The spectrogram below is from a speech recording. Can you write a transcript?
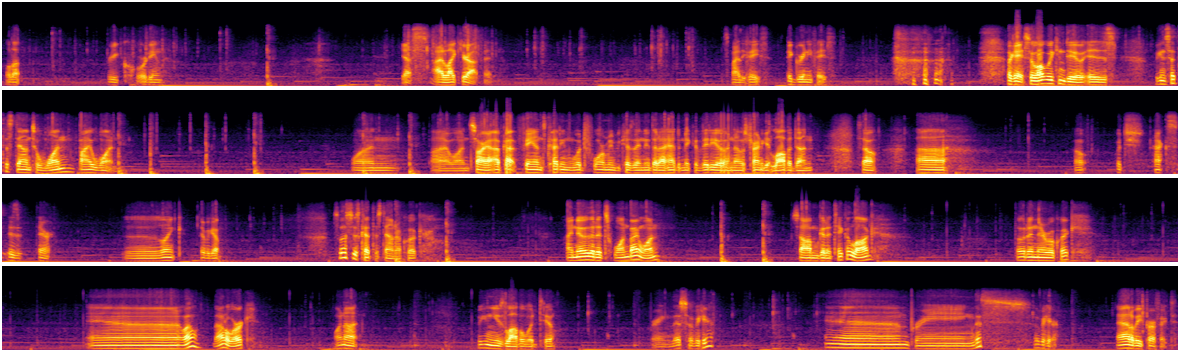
Hold up. Recording. Yes, I like your outfit. Smiley face. Big grinny face. okay, so what we can do is we can set this down to one by one. One by one. Sorry, I've got fans cutting wood for me because they knew that I had to make a video and I was trying to get lava done. So, uh, which axe is it? There. Uh, link. There we go. So let's just cut this down real quick. I know that it's one by one. So I'm going to take a log, throw it in there real quick. And, well, that'll work. Why not? We can use lava wood too. Bring this over here and bring this over here. That'll be perfect.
